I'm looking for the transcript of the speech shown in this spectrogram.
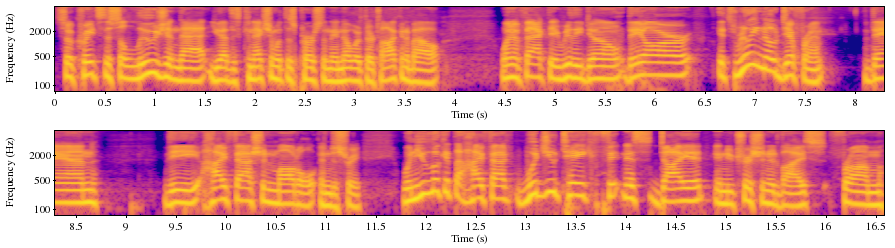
So it creates this illusion that you have this connection with this person. They know what they're talking about. When in fact they really don't. They are. It's really no different than the high fashion model industry. When you look at the high fashion, would you take fitness, diet, and nutrition advice from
